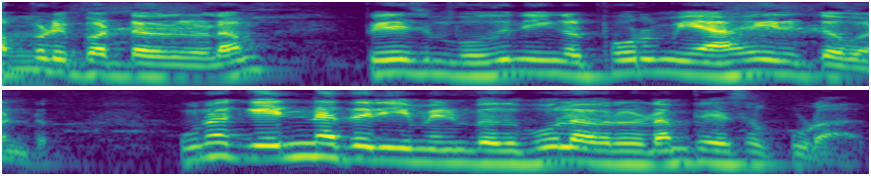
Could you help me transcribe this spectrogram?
அப்படிப்பட்டவர்களிடம் பேசும்போது நீங்கள் பொறுமையாக இருக்க வேண்டும். உனக்கு என்ன தெரியும் என்பது போல் அவர்களிடம் பேசக்கூடாது.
